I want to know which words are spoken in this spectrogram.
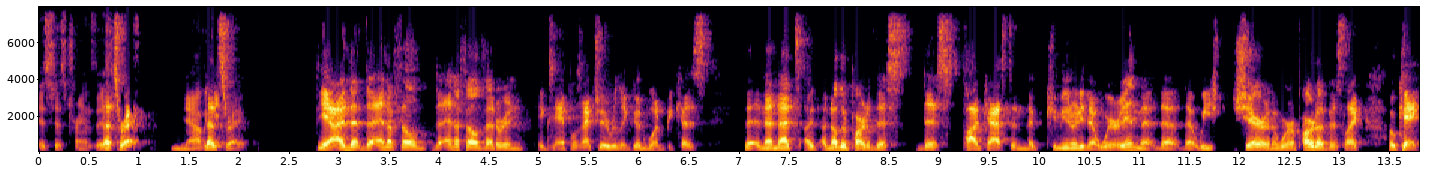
It's just transition. That's right. Navigate. That's right. Yeah, and the, the, NFL the NFL veteran example is actually a really good one because and then that's another part of this this podcast and the community that we're in that that, that we share and that we're a part of is like okay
